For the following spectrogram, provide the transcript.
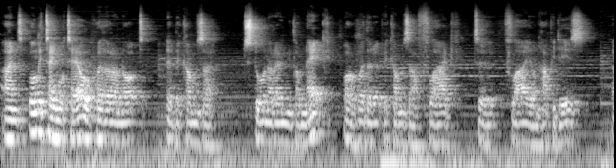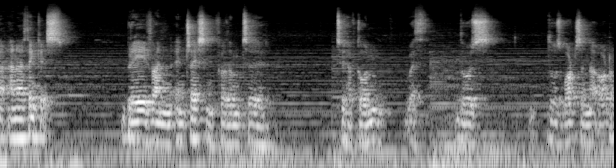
And only time will tell whether or not it becomes a stone around their neck or whether it becomes a flag to fly on happy days. And I think it's brave and interesting for them to to have gone with those those words in that order.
